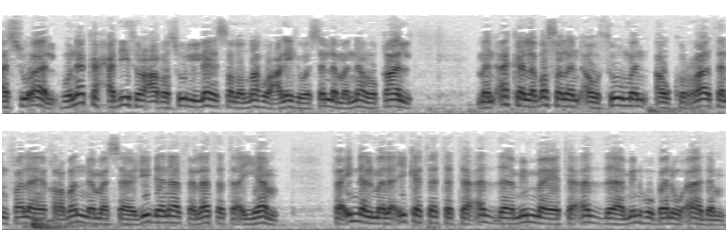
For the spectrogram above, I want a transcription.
السؤال: هناك حديث عن رسول الله صلى الله عليه وسلم أنه قال: من أكل بصلا أو ثوما أو كراثا فلا يقربن مساجدنا ثلاثة أيام فإن الملائكة تتأذى مما يتأذى منه بنو آدم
